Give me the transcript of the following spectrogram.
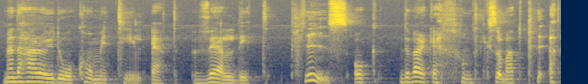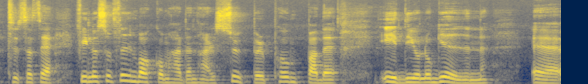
Men det här har ju då kommit till ett väldigt pris. Och det verkar som liksom att, att, så att säga, filosofin bakom här, den här superpumpade ideologin eh,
